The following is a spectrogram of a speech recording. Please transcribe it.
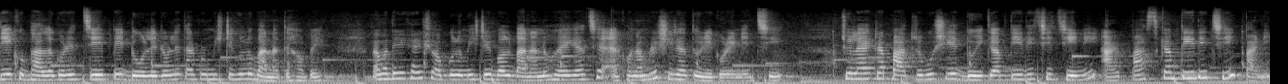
দিয়ে খুব ভালো করে চেপে ডলে ডলে তারপর মিষ্টিগুলো বানাতে হবে। আমাদের এখানে সবগুলো মিষ্টির বল বানানো হয়ে গেছে, এখন আমরা শিরা তৈরি করে নিচ্ছি। চুলায় একটা পাত্র বসিয়ে দুই কাপ দিয়ে দিচ্ছি চিনি আর পাঁচ কাপ দিয়ে দিচ্ছি পানি।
